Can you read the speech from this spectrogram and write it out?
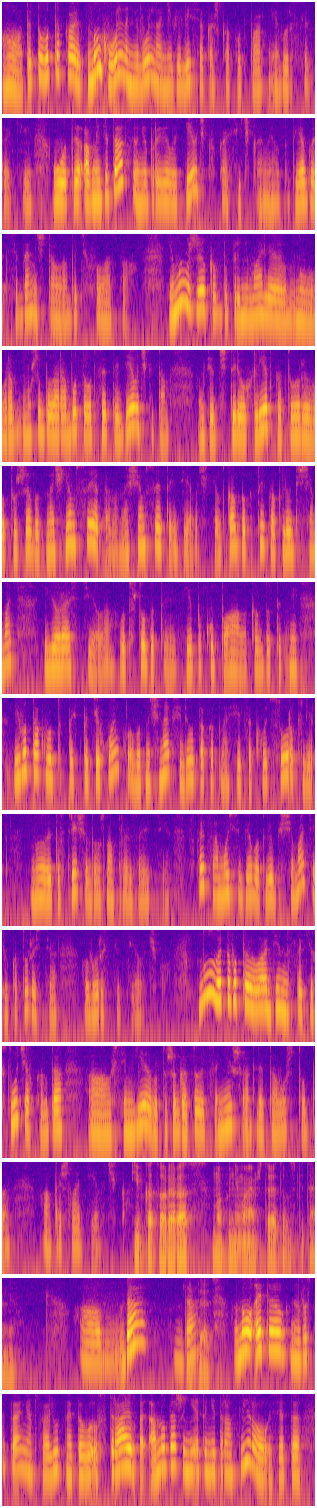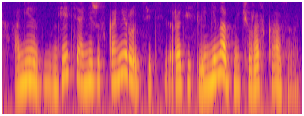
Вот. Это вот такая, ну, их вольно-невольно они вели себя, конечно, как вот парни выросли такие. Вот. А в медитации у нее проявилась девочка с косичками. Вот это я, говорит, всегда мечтала об этих волосах. И мы уже как бы принимали, ну, уже была работа вот с этой девочкой там, где-то четырех лет, которая вот уже вот начнем с этого, начнем с этой девочки. Вот как бы ты, как любящая мать, ее растила, вот что бы ты ей покупала, как бы ты к ней... И вот так вот потихоньку, вот начинай к себе вот так относиться, хоть 40 лет, но эта встреча должна произойти. Стать самой себе вот любящей матерью, которая из тебя вырастет девочку. Ну, это вот э, один из таких случаев, когда а, в семье вот уже готовится ниша для того, чтобы а, пришла девочка. И в который раз мы понимаем, что это воспитание? А, да, да. Опять. Но это воспитание абсолютно, это встраив... оно даже не, это не транслировалось, это они, дети, они же сканируют дети, родители, им не надо ничего рассказывать.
